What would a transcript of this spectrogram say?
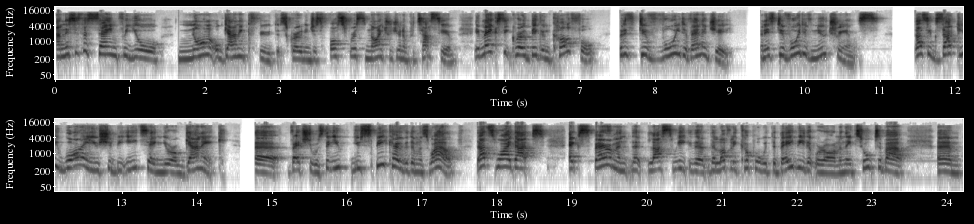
And this is the same for your non organic food that's grown in just phosphorus, nitrogen, and potassium. It makes it grow big and colorful, but it's devoid of energy and it's devoid of nutrients. That's exactly why you should be eating your organic uh, vegetables, that you, you speak over them as well. That's why that experiment that last week, the, the lovely couple with the baby that were on, and they talked about, um,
